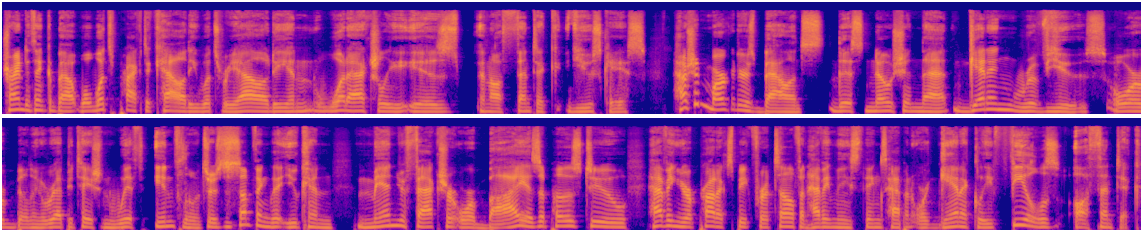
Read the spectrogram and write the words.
trying to think about, well, what's practicality, what's reality, and what actually is an authentic use case. How should marketers balance this notion that getting reviews or building a reputation with influencers is something that you can manufacture or buy as opposed to having your product speak for itself and having these things happen organically feels authentic?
